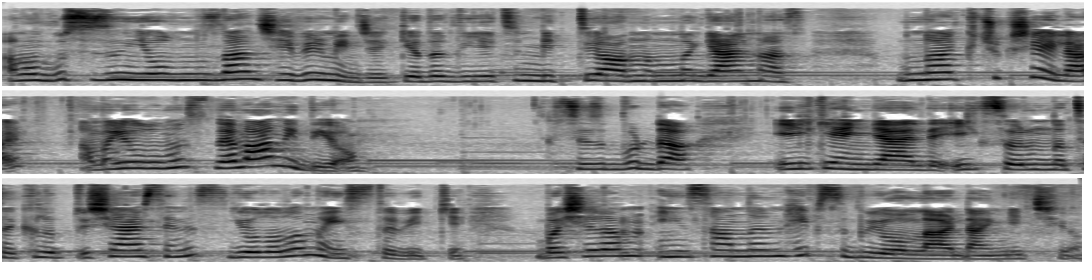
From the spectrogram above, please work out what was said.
Ama bu sizin yolunuzdan çevirmeyecek ya da diyetin bittiği anlamına gelmez. Bunlar küçük şeyler ama yolumuz devam ediyor. Siz burada ilk engelde, ilk sorunda takılıp düşerseniz yol alamayız tabii ki. Başaran insanların hepsi bu yollardan geçiyor.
